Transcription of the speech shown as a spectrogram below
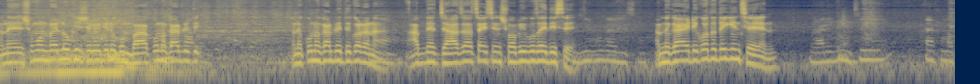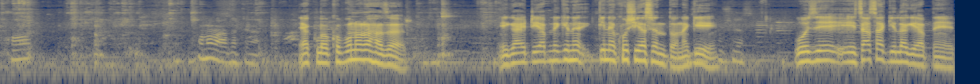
মানে সুমন ভাই লোক হিসেবে কীরকম বা কোনো গাবলিতি মানে কোনো গাবলিতি করে না? আপনি যা যা চাইছেন সবই বুঝাই দিছে? আপনি গাড়িটি কত দিয়ে কিনছেন এক লক্ষ পনেরো হাজার। এই গাড়িটি আপনি কিনে কিনে খুশি আছেন তো নাকি? ওই যে এই চাচা কি লাগে আপনার?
